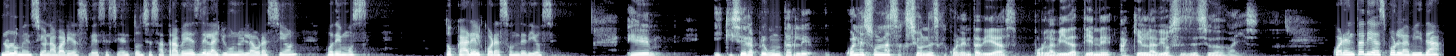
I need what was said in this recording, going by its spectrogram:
no lo menciona varias veces. Entonces, a través del ayuno y la oración, podemos tocar el corazón de Dios. Eh, y quisiera preguntarle, ¿cuáles son las acciones que 40 días por la vida tiene aquí en la diócesis de Ciudad Valles? 40 días por la vida,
